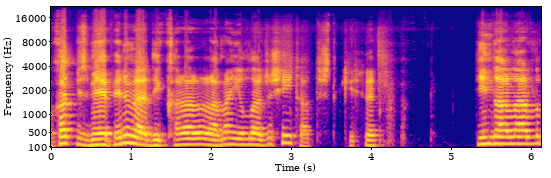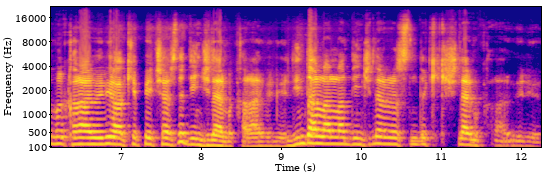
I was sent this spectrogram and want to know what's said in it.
Fakat biz MHP'nin verdiği karara rağmen yıllarca şeyi tartıştık. İşte dindarlarla mı karar veriyor AKP içerisinde dinciler mi karar veriyor? Dindarlarla dinciler arasındaki kişiler mi karar veriyor?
